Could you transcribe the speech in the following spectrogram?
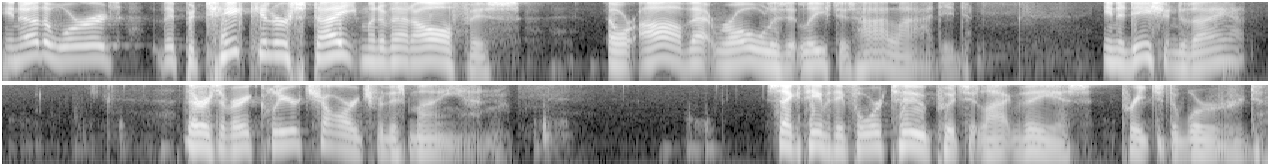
In other words, the particular statement of that office or of that role is at least is highlighted. In addition to that, there is a very clear charge for this man. 2 Timothy 4 2 puts it like this preach the word.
